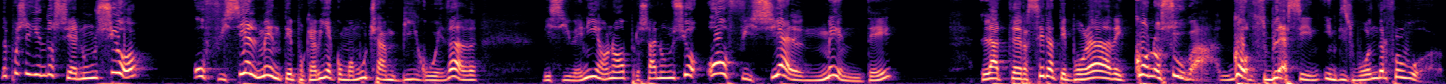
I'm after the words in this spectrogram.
después siguiendo se anunció oficialmente, porque había como mucha ambigüedad de si venía o no, pero se anunció oficialmente la tercera temporada de Konosuba, God's Blessing in this Wonderful World.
